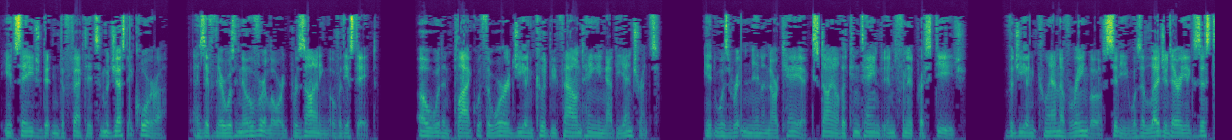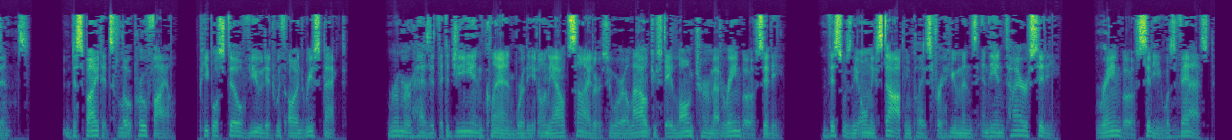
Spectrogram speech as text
Its age didn't affect its majestic aura, as if there was an overlord presiding over the estate. A wooden plaque with the word Jian could be found hanging at the entrance. It was written in an archaic style that contained infinite prestige. The Jian clan of Rainbow City was a legendary existence. Despite its low profile, people still viewed it with awe and respect. Rumor has it that the Jian clan were the only outsiders who were allowed to stay long-term at Rainbow City. This was the only stopping place for humans in the entire city. Rainbow City was vast.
